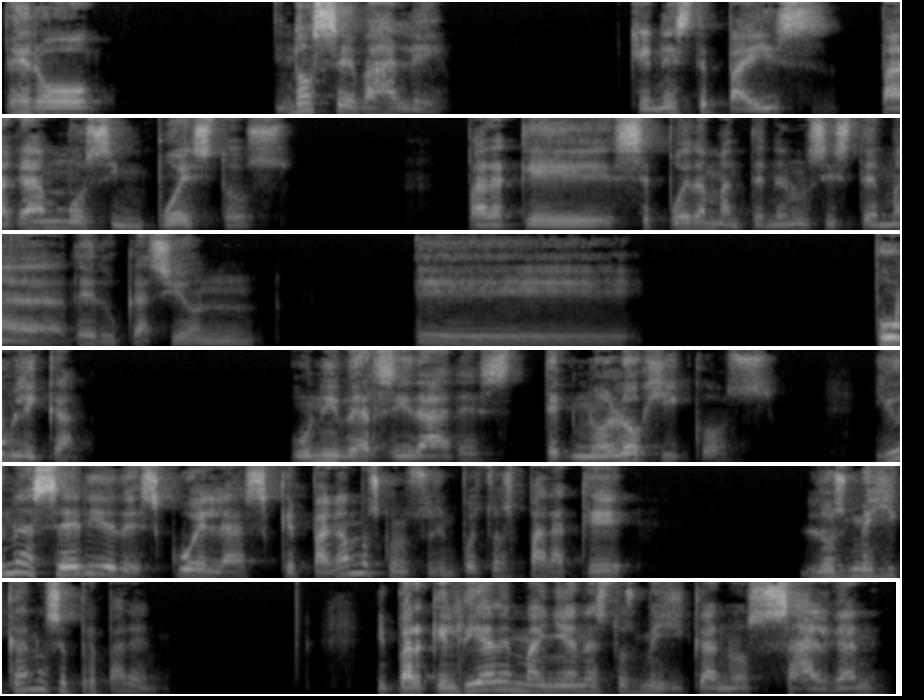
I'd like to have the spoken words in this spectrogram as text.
pero no se vale que en este país pagamos impuestos para que se pueda mantener un sistema de educación eh, pública, universidades, tecnológicos y una serie de escuelas que pagamos con nuestros impuestos para que los mexicanos se preparen y para que el día de mañana estos mexicanos salgan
